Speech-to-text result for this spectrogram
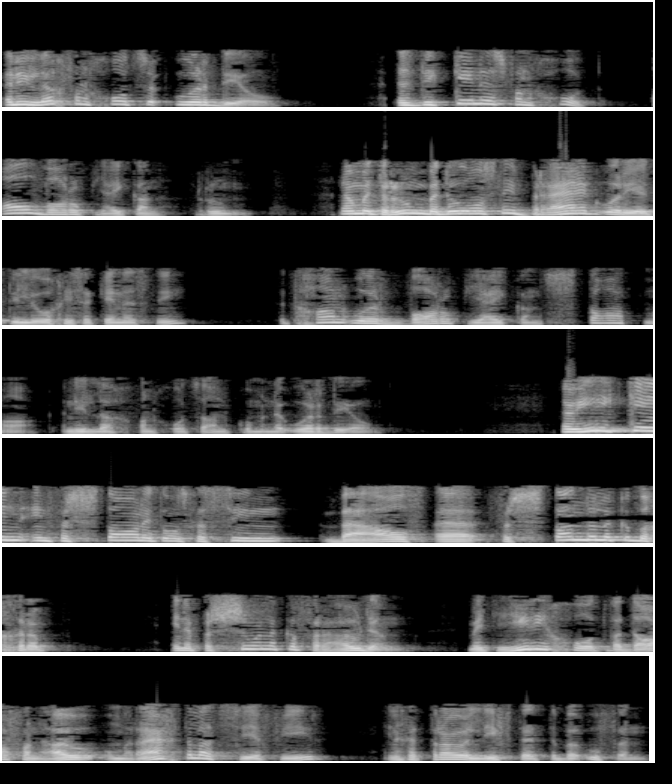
In die lig van God se oordeel is die kennis van God al waarop jy kan roem. Nou met roem bedoel ons nie brag oor jou teologiese kennis nie, Dit gaan oor waarop jy kan staatmaak in die lig van God se aankomende oordeel. Nou hierdie ken en verstaan het ons gesien behels 'n verstandelike begrip en 'n persoonlike verhouding met hierdie God wat daarvan hou om reg te laat seëvier en getroue liefde te beoefen.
